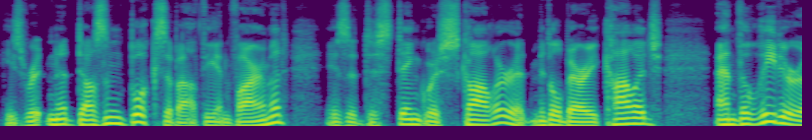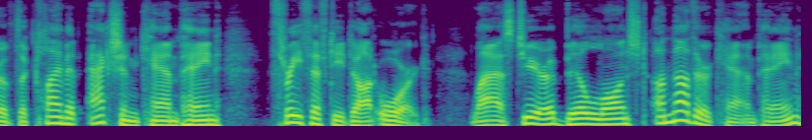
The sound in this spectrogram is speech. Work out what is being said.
He's written a dozen books about the environment, is a distinguished scholar at Middlebury College, and the leader of the climate action campaign, 350.org. Last year, Bill launched another campaign,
